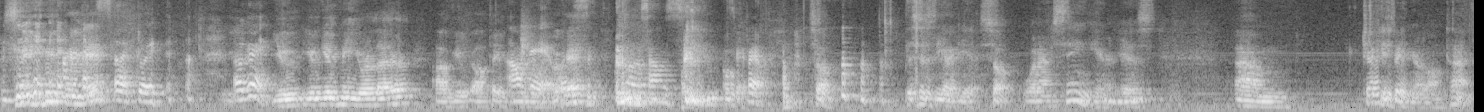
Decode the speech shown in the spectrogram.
Exactly. Okay. You, you give me your letter, I'll give, I'll take. Okay. your- well, Okay. that sounds Okay. fair. So, this is the idea. So, what I'm saying here Mhm. is, um, Jackie's been here a long time,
